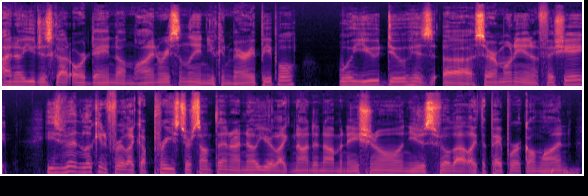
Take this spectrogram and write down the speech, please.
I know you just got ordained online recently and you can marry people. Will you do his uh, ceremony and officiate? He's been looking for like a priest or something. I know you're like non denominational and you just filled out like the paperwork online.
